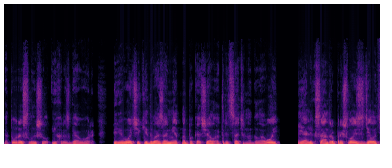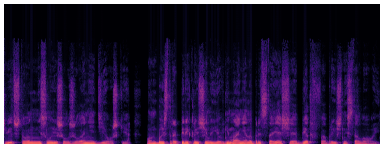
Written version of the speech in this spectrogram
который слышал их разговор. Переводчик едва заметно покачал отрицательно головой, и Александру пришлось сделать вид, что он не слышал желания девушки. Он быстро переключил ее внимание на предстоящий обед в фабричной столовой.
